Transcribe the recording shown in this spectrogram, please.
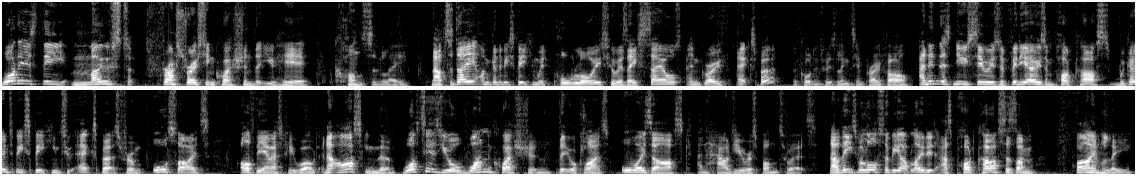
What is the most frustrating question that you hear constantly? Now, today I'm going to be speaking with Paul Lloyd, who is a sales and growth expert, according to his LinkedIn profile. And in this new series of videos and podcasts, we're going to be speaking to experts from all sides of the MSP world and asking them, what is your one question that your clients always ask and how do you respond to it? Now, these will also be uploaded as podcasts as I'm finally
